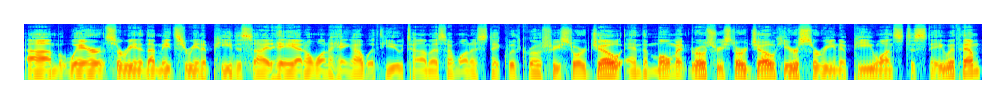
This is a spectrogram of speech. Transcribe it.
um, where Serena that made Serena P decide, hey, I don't want to hang out with you, Thomas. I want to stick with Grocery Store Joe. And the moment Grocery Store Joe hears Serena P wants to stay with him.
